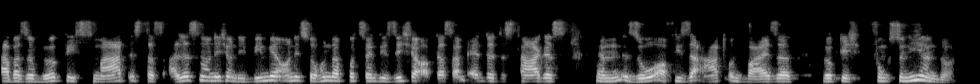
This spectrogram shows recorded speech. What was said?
Aber so wirklich smart ist das alles noch nicht. Und ich bin mir auch nicht so hundertprozentig sicher, ob das am Ende des Tages ähm, so auf diese Art und Weise wirklich funktionieren wird.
